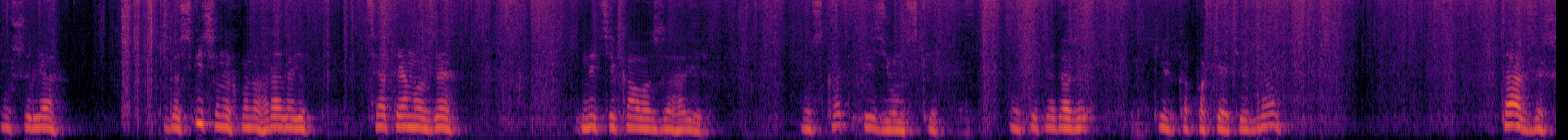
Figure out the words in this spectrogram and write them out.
Тому що для досвідчених виноградарів ця тема вже не цікава взагалі. Мускат ізюмський. Ось тут я навіть кілька пакетів брав. Так же ж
